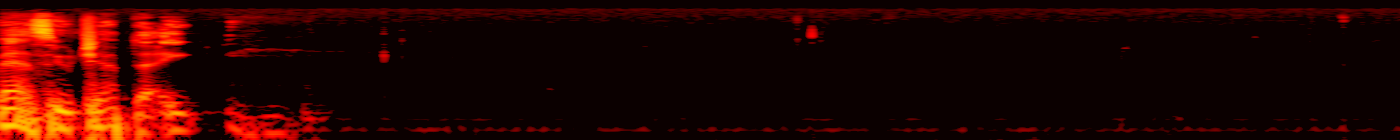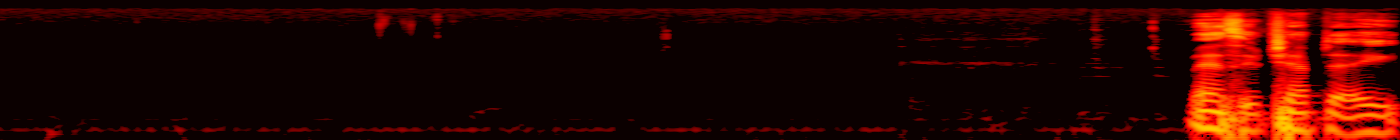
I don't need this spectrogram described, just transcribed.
Matthew chapter 8. Matthew chapter 8.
